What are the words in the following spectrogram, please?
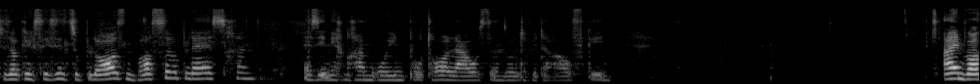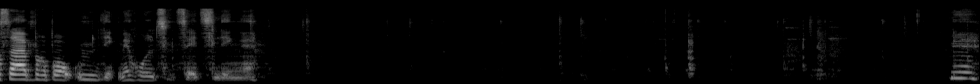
Sie sagt, sie sind zu Blasen, Wasserbläschen. Er sieht nicht nach einem Ruinenportal aus, dann sollte er wieder raufgehen. Ein Wasser, aber unbedingt mehr Holz und Setzlinge. Nee.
